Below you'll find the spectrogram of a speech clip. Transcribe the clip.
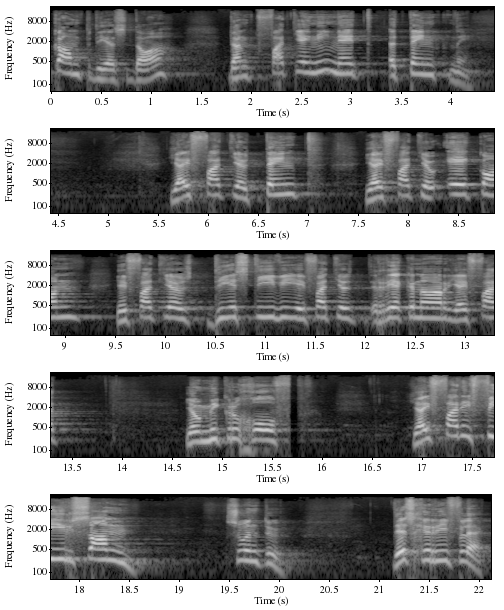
kamp deesdae, dan vat jy nie net 'n tent nie. Jy vat jou tent, jy vat jou aircon, jy vat jou DStv, jy vat jou rekenaar, jy vat jou mikrogolf. Jy vat die vuur saam soontoe. Dis gerieflik.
